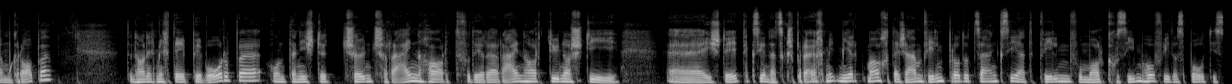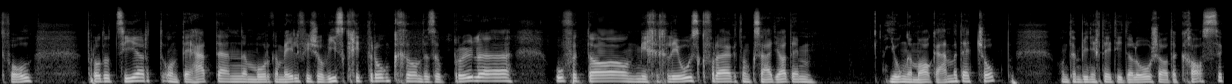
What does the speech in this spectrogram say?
am Graben. Dann habe ich mich dort beworben und dann ist der Schönsch Reinhardt von der Reinhardt-Dynastie äh, ist dort und hat ein Gespräch mit mir gemacht. Er war auch ein Filmproduzent, gewesen, hat den Film von Markus Imhoff, «Wie das Boot ist voll», produziert. Und der hat dann am Morgen um 11 Uhr schon Whisky getrunken und so Brüllen aufgetan und mich ein bisschen ausgefragt und gesagt, ja, dem jungen Mann geben wir diesen Job. Und dann bin ich dort in der Loge an der Kasse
